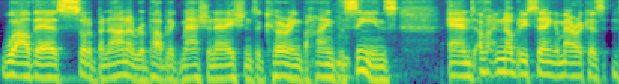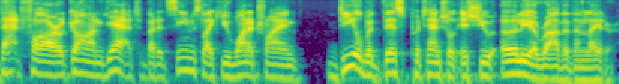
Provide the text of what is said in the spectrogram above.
while there's sort of banana republic machinations occurring behind mm-hmm. the scenes. And uh, nobody's saying America's that far gone yet, but it seems like you want to try and deal with this potential issue earlier rather than later.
